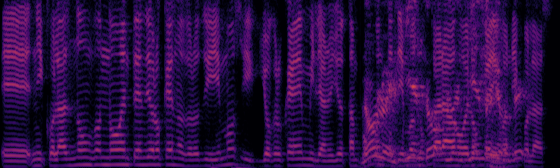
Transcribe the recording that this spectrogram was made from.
eh, Nicolás no, no entendió lo que nosotros dijimos y yo creo que Emiliano y yo tampoco entendimos un carajo de lo que dijo Nicolás.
